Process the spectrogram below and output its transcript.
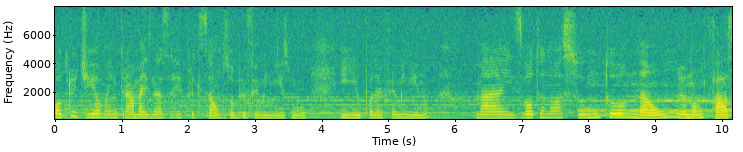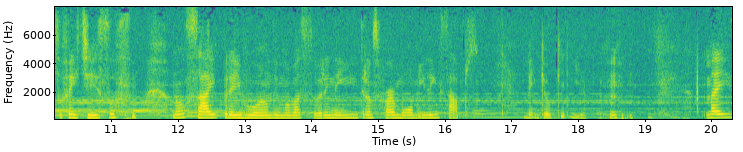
Outro dia eu vou entrar mais nessa reflexão sobre o feminismo e o poder feminino. Mas voltando ao assunto, não, eu não faço feitiço, não saio por aí voando em uma vassoura e nem transformo homens em sapos. Bem que eu queria. Mas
